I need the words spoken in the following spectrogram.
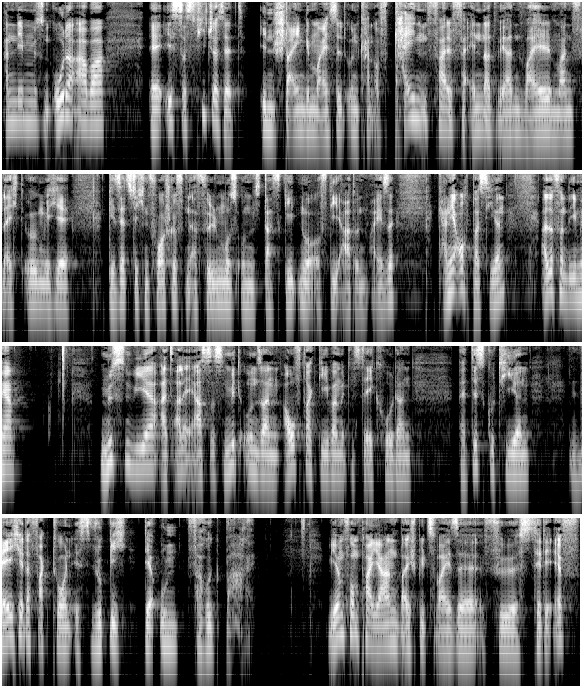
annehmen müssen, oder aber äh, ist das Feature Set in Stein gemeißelt und kann auf keinen Fall verändert werden, weil man vielleicht irgendwelche gesetzlichen Vorschriften erfüllen muss und das geht nur auf die Art und Weise. Kann ja auch passieren. Also von dem her müssen wir als allererstes mit unseren Auftraggebern, mit den Stakeholdern äh, diskutieren, welcher der Faktoren ist wirklich der unverrückbare. Wir haben vor ein paar Jahren beispielsweise fürs ZDF,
